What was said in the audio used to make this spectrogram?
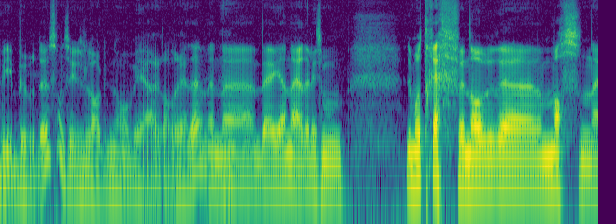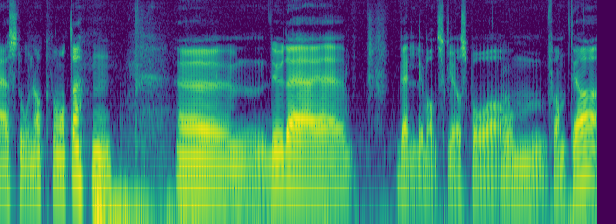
vi burde sannsynligvis lage noe VR allerede, men uh, det igjen er det liksom Du må treffe når eh, massen er stor nok, på en måte. Eh, du, det er veldig vanskelig å spå om framtida.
